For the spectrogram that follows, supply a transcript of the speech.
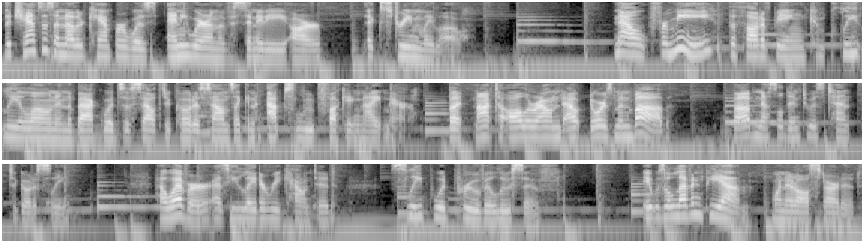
The chances another camper was anywhere in the vicinity are extremely low. Now, for me, the thought of being completely alone in the backwoods of South Dakota sounds like an absolute fucking nightmare. But not to all around outdoorsman Bob. Bob nestled into his tent to go to sleep. However, as he later recounted, sleep would prove elusive. It was 11 p.m. when it all started.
